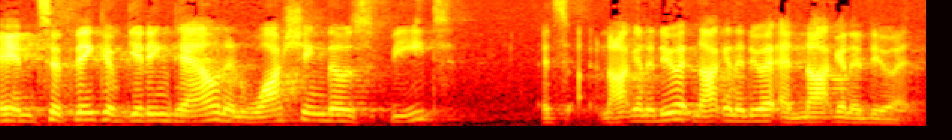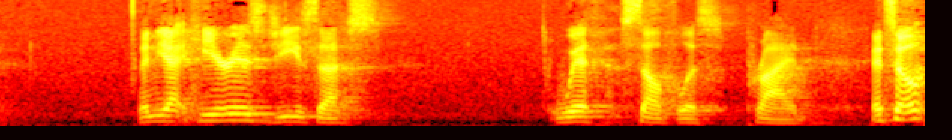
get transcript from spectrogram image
and to think of getting down and washing those feet it's not going to do it not going to do it and not going to do it and yet, here is Jesus with selfless pride. And so,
